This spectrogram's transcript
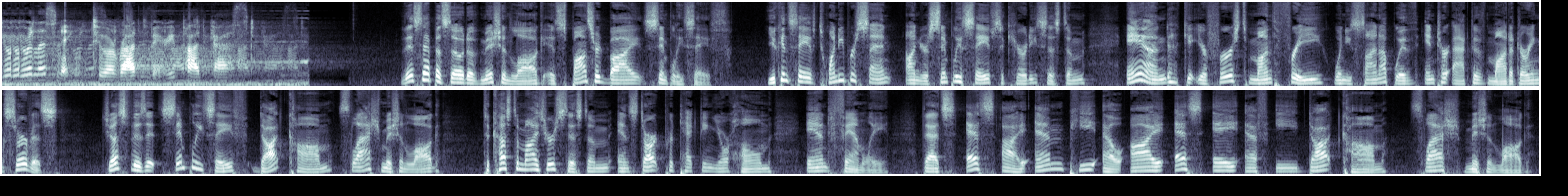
You're listening to a Roddenberry podcast. This episode of Mission Log is sponsored by SimpliSafe. You can save 20% on your SimpliSafe security system and get your first month free when you sign up with Interactive Monitoring Service. Just visit simplisafe.com slash missionlog to customize your system and start protecting your home and family. That's S-I-M-P-L-I-S-A-F-E dot com slash mission log.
